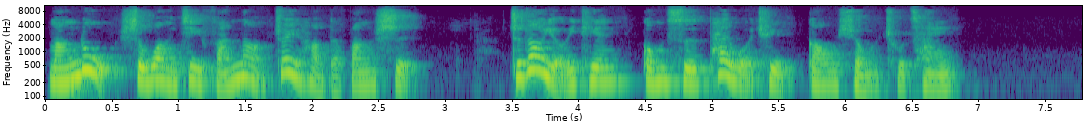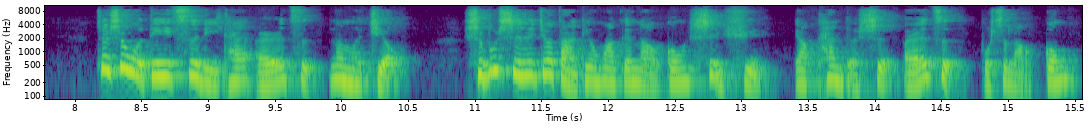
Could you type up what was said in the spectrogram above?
忙碌是忘记烦恼最好的方式。直到有一天，公司派我去高雄出差，这是我第一次离开儿子那么久，时不时就打电话跟老公视讯，要看的是儿子，不是老公。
